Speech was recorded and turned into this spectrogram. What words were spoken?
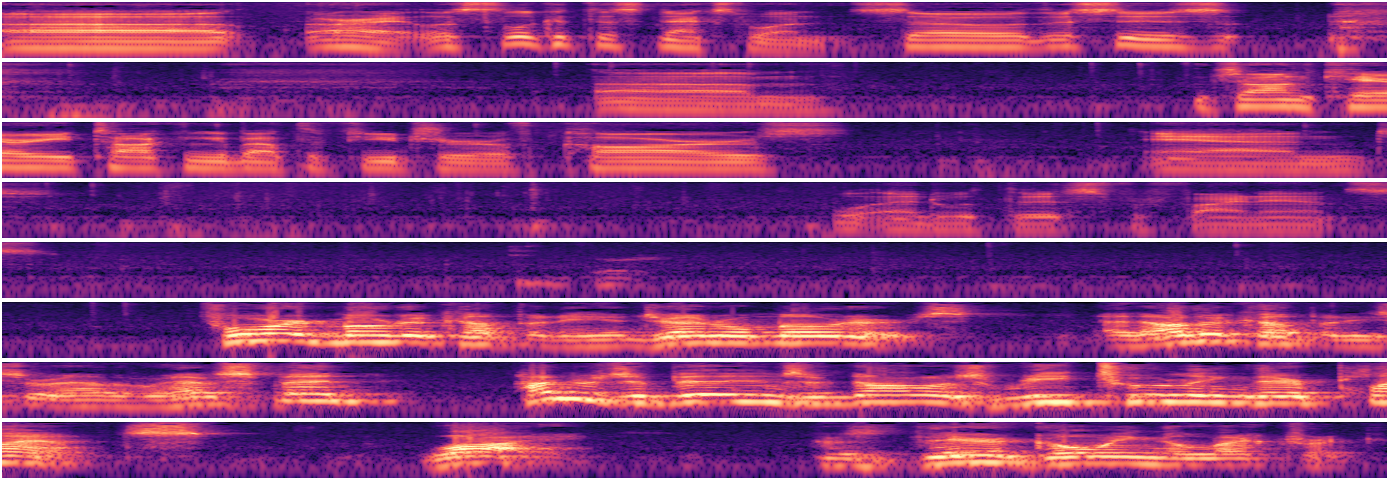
Uh, all right, let's look at this next one. So this is um, John Kerry talking about the future of cars, and we'll end with this for finance. Okay. Ford Motor Company and General Motors and other companies around the world have spent hundreds of billions of dollars retooling their plants. Why? Because they're going electric.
